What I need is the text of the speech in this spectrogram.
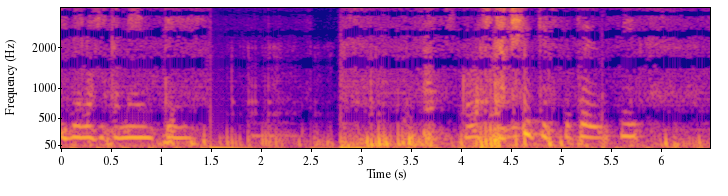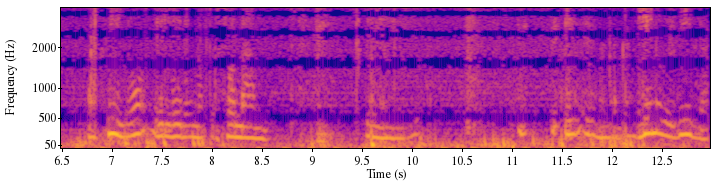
Ideológicamente, psicológicamente, se puede decir así, ¿no? Él era una persona lleno de vida.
